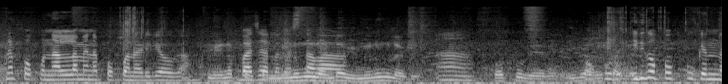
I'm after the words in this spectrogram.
మినప్పప్పు నల్ల మినప్పప్పు అని అడిగావుగా. మినపప్పు బజార్లో పప్పు వేరే. పప్పు ఇదిగో పప్పు కింద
